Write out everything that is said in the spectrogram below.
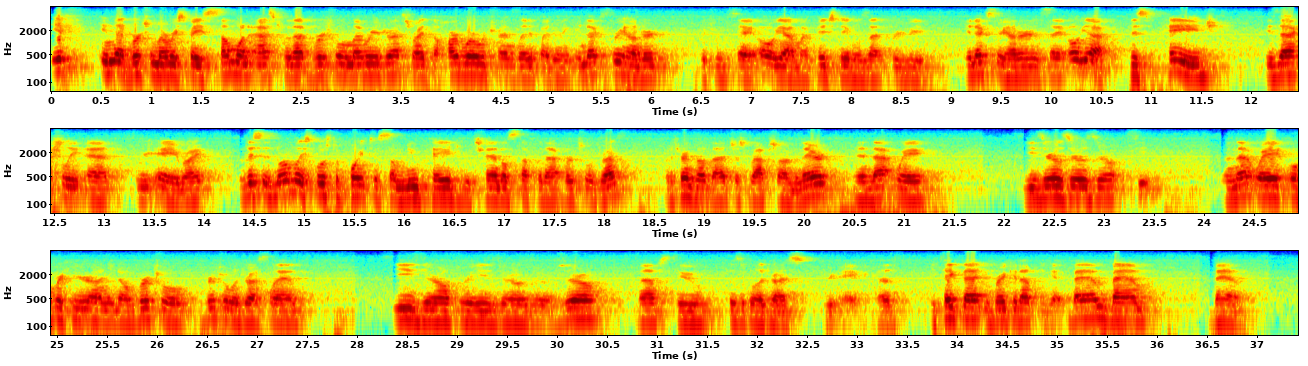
if in that virtual memory space someone asked for that virtual memory address, right, the hardware would translate it by doing index 300 which would say, oh yeah, my page table is at 3B. Index 300 and say, oh yeah, this page is actually at 3A, right? So this is normally supposed to point to some new page which handles stuff for that virtual address. But it turns out that just wraps around there. And that way, C000, C, and that way over here on, you know, virtual, virtual address land, C03000 maps to physical address 3A. Because you take that, you break it up, you get bam, bam, bam,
